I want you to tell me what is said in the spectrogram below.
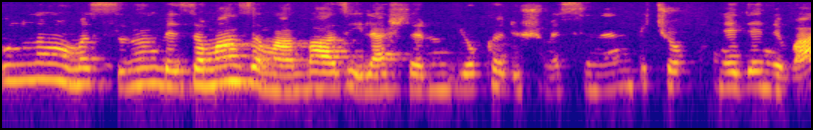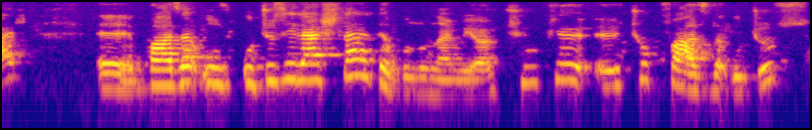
bulunamamasının ve zaman zaman bazı ilaçların yoka düşmesinin birçok nedeni var. Ee, bazen ucuz ilaçlar da bulunamıyor. Çünkü e, çok fazla ucuz.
